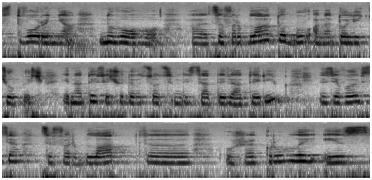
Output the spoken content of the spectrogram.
створення нового е, циферблату, був Анатолій Тюпич. І на 1979 рік з'явився циферблат уже круглий із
